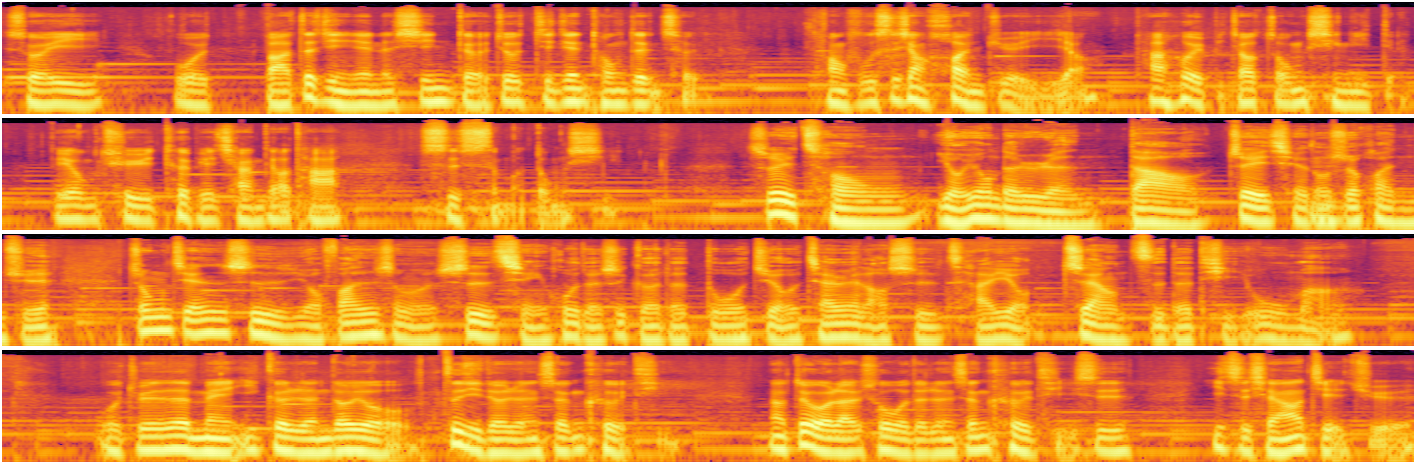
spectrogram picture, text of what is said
所以我把这几年的心得就渐渐同等成，仿佛是像幻觉一样，它会比较中性一点，不用去特别强调它是什么东西。所以从有用的人到这一切都是幻觉，中间是有发生什么事情，或者是隔了多久，嘉悦老师才有这样子的体悟吗？我觉得每一个人都有自己的人生课题。那对我来说，我的人生课题是一直想要解决，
